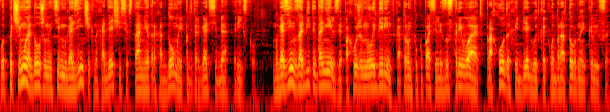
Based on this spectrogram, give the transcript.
Вот почему я должен идти в магазинчик, находящийся в 100 метрах от дома и подвергать себя риску? Магазин забитый до нельзя, похожий на лабиринт, в котором покупатели застревают в проходах и бегают, как лабораторные крысы.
